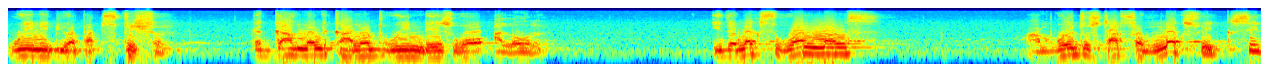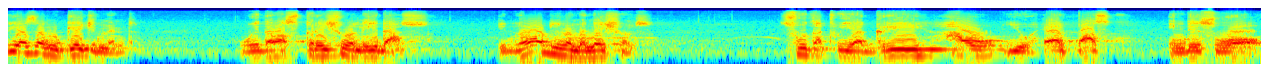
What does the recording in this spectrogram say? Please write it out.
We need your participation. The government cannot win this war alone. In the next one month i'm going to start from next week serious engagement with our spiritual leaders in all denominations so that we agree how you help us in this war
